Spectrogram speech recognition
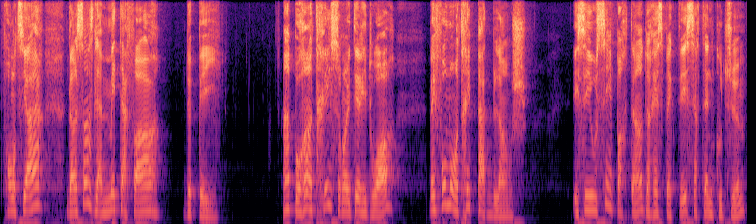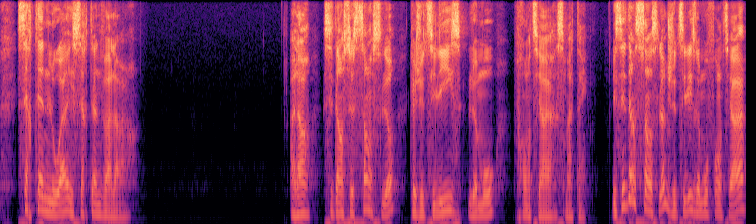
frontière, dans le sens de la métaphore de pays. Hein, pour entrer sur un territoire, ben, il faut montrer patte blanche. Et c'est aussi important de respecter certaines coutumes, certaines lois et certaines valeurs. Alors, c'est dans ce sens-là que j'utilise le mot frontière ce matin. Et c'est dans ce sens-là que j'utilise le mot frontière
